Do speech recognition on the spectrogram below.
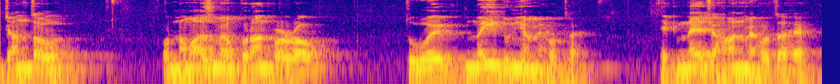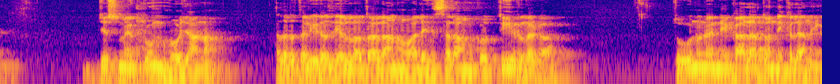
जानता हो और नमाज़ में कुरान पढ़ रहा हो तो वो एक नई दुनिया में होता है, एक नए जहान में होता है, जिसमें गुम हो जाना। हज़रत अली रज़ी अल्लाह तसलाम को तीर लगा तो उन्होंने निकाला तो निकला नहीं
